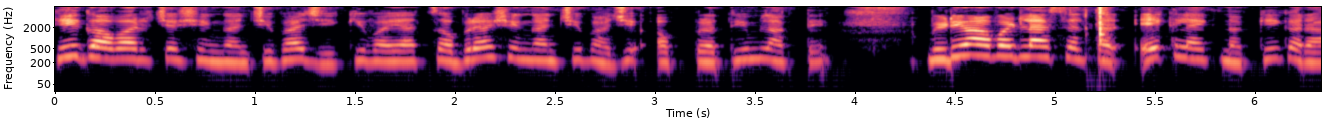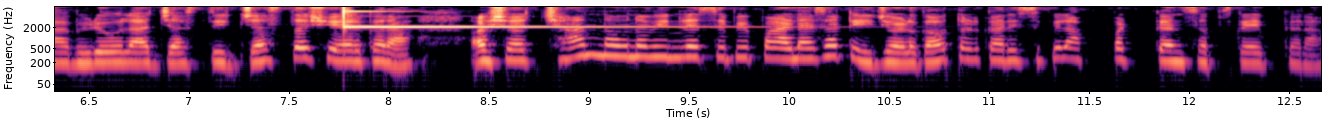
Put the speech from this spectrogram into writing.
ही गवारीच्या शेंगांची भाजी किंवा या चबऱ्या शेंगांची भाजी अप्रतिम लागते. व्हिडिओ आवडला असेल तर एक लाईक नक्की करा. व्हिडिओला जास्तीत जास्त शेअर करा. अशा छान नवनवीन रेसिपी पाहण्यासाठी जळगाव तडका रेसिपीला पटकन सबस्क्राईब करा.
